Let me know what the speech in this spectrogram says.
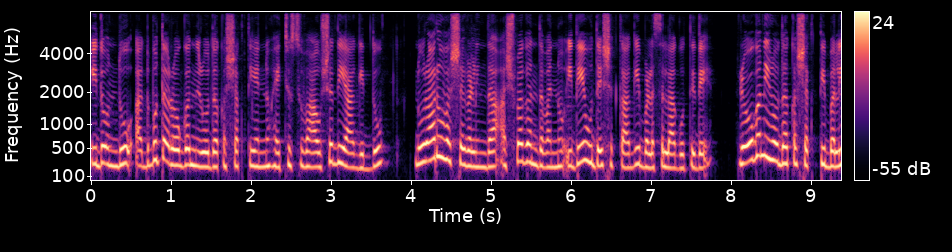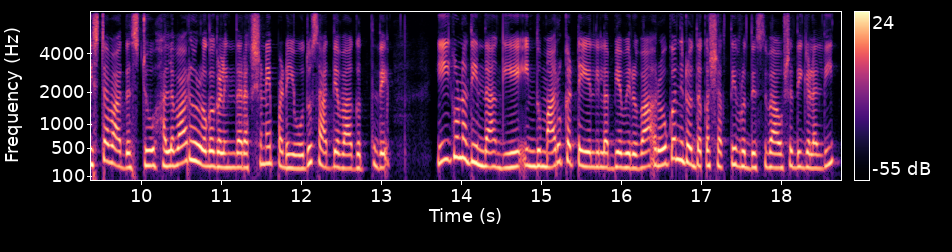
ಇದೊಂದು ಅದ್ಭುತ ರೋಗ ನಿರೋಧಕ ಶಕ್ತಿಯನ್ನು ಹೆಚ್ಚಿಸುವ ಔಷಧಿಯಾಗಿದ್ದು, ನೂರಾರು ವರ್ಷಗಳಿಂದ ಅಶ್ವಗಂಧವನ್ನು ಇದೇ ಉದ್ದೇಶಕ್ಕಾಗಿ ಬಳಸಲಾಗುತ್ತಿದೆ. ರೋಗ ನಿರೋಧಕ ಶಕ್ತಿ ಬಲಿಷ್ಠವಾದಷ್ಟು ಹಲವಾರು ರೋಗಗಳಿಂದ ರಕ್ಷಣೆ ಪಡೆಯುವುದು ಸಾಧ್ಯವಾಗುತ್ತದೆ. ಈ ಗುಣದಿಂದಾಗಿಯೇ ಇಂದು ಮಾರುಕಟ್ಟೆಯಲ್ಲಿ ಲಭ್ಯವಿರುವ ರೋಗನಿರೋಧಕ ಶಕ್ತಿ ವೃದ್ಧಿಸುವ ಔಷಧಿಗಳಲ್ಲಿ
